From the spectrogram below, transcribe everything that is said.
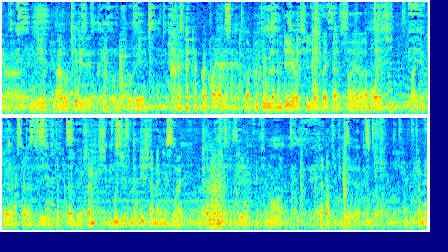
et, euh, et invoquer les esprits pour nous sauver. incroyable. Bah, côté euh, aussi du lac Baïkal, c'est euh, la euh, c'est une capitale de bouddhisme et chamanisme. Ouais. Donc chamanisme, c'est effectivement euh, très particulier euh, comme, euh, culture, mais.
